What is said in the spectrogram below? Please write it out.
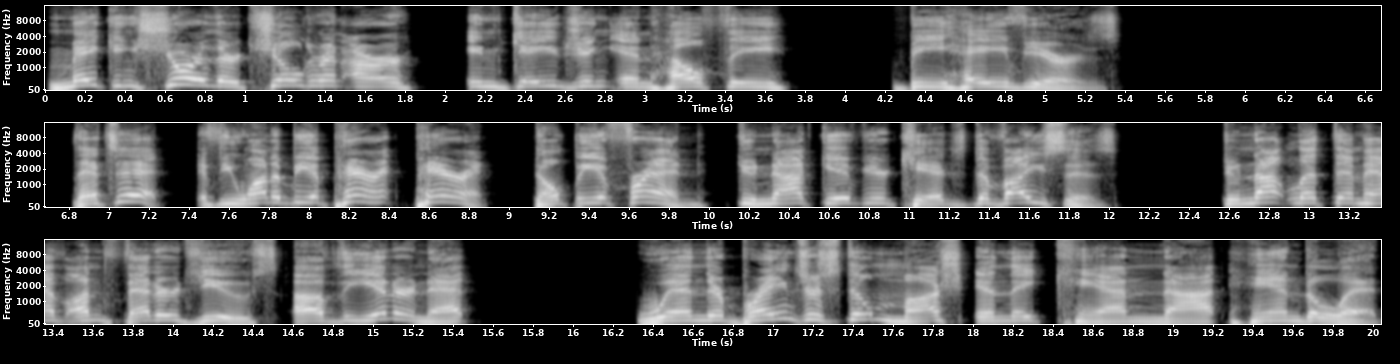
making sure their children are engaging in healthy behaviors. That's it. If you want to be a parent, parent. Don't be a friend. Do not give your kids devices. Do not let them have unfettered use of the internet when their brains are still mush and they cannot handle it.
